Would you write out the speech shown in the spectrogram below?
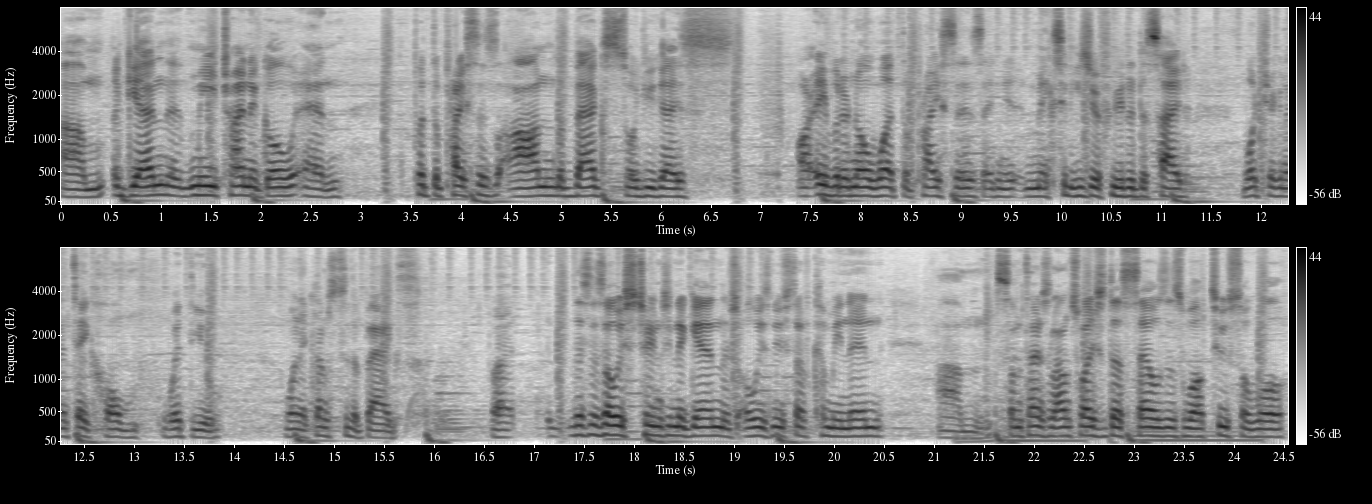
Um, again, me trying to go and put the prices on the bags so you guys are able to know what the price is and it makes it easier for you to decide what you're gonna take home with you when it comes to the bags. But this is always changing again. There's always new stuff coming in. Um, sometimes Loungefly does sales as well too, so we'll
